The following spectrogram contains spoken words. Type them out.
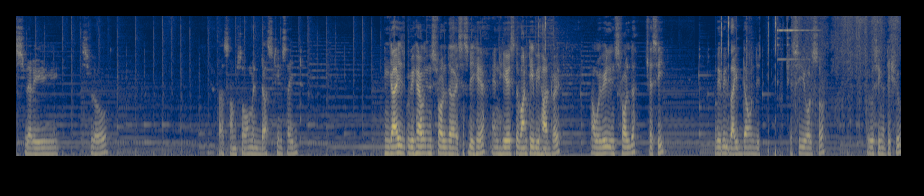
it's very slow. There are some so many dust inside. And guys we have installed the SSD here. And here's the 1 TB hard drive. Now we will install the chassis. We will wipe down this chassis also using a tissue.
